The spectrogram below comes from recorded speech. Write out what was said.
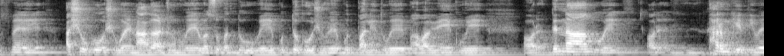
उसमें अशोकोष हुए, नागार्जुन हुए, वसुबंधु हुए बुद्ध घोष हुए बुद्ध पालित हुए भावा विवेक हुए, और दिन्नांग हुए और धर्म कीर्ति हुए।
